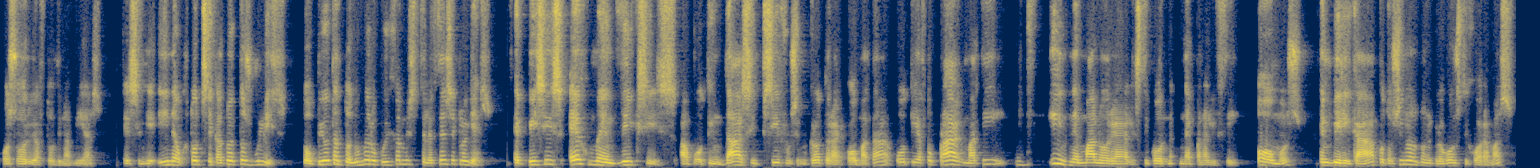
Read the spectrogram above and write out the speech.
ως όριο αυτοδυναμίας, ε, είναι 8% εκτός Βουλής, το οποίο ήταν το νούμερο που είχαμε στις τελευταίες εκλογές. Επίσης, έχουμε ενδείξεις από την τάση ψήφου σε μικρότερα κόμματα ότι αυτό πράγματι είναι μάλλον ρεαλιστικό να επαναληφθεί. Όμως, εμπειρικά, από το σύνολο των εκλογών στη χώρα μας,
